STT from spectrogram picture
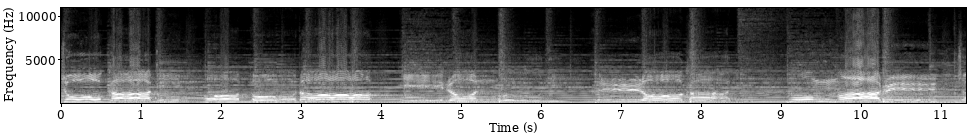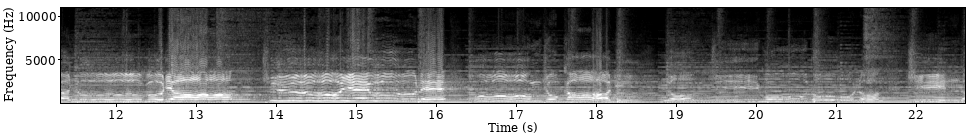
부족함이 없도다. 이런 물이 흘러가니 목마를 자 누구랴? 주의 은혜 풍족하니 넘치고도 넘친다.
